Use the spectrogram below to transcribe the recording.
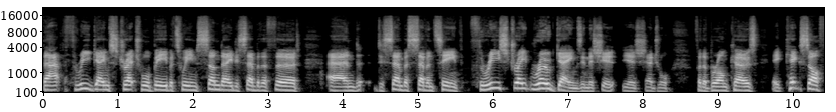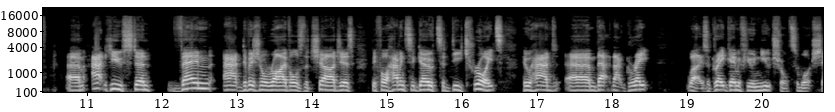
that three game stretch will be between Sunday, December the 3rd and December 17th. Three straight road games in this year's schedule for the Broncos. It kicks off um, at Houston, then at divisional rivals, the Chargers, before having to go to Detroit, who had um, that, that great well, it's a great game if you're neutral to watch,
